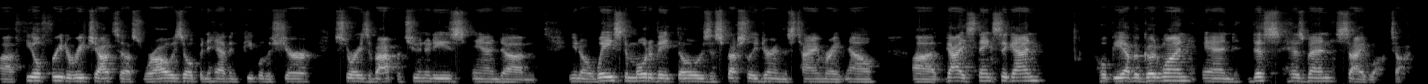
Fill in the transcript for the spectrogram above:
uh, feel free to reach out to us. We're always open to having people to share stories of opportunities and um, you know ways to motivate those, especially during this time right now. Uh, guys, thanks again. Hope you have a good one. And this has been Sidewalk Talk.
